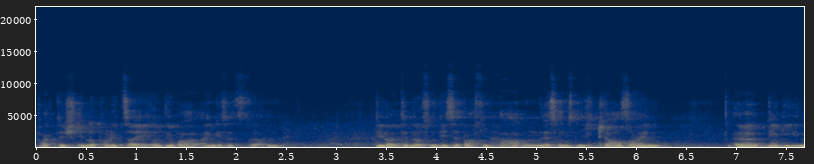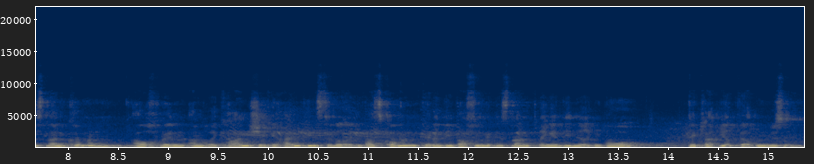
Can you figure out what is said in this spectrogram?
praktisch in der Polizei und überall eingesetzt werden. Die Leute dürfen diese Waffen haben. Es muss nicht klar sein, wie die ins Land kommen. Auch wenn amerikanische Geheimdienste oder irgendwas kommen, können die Waffen mit ins Land bringen, die nirgendwo deklariert werden müssen.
